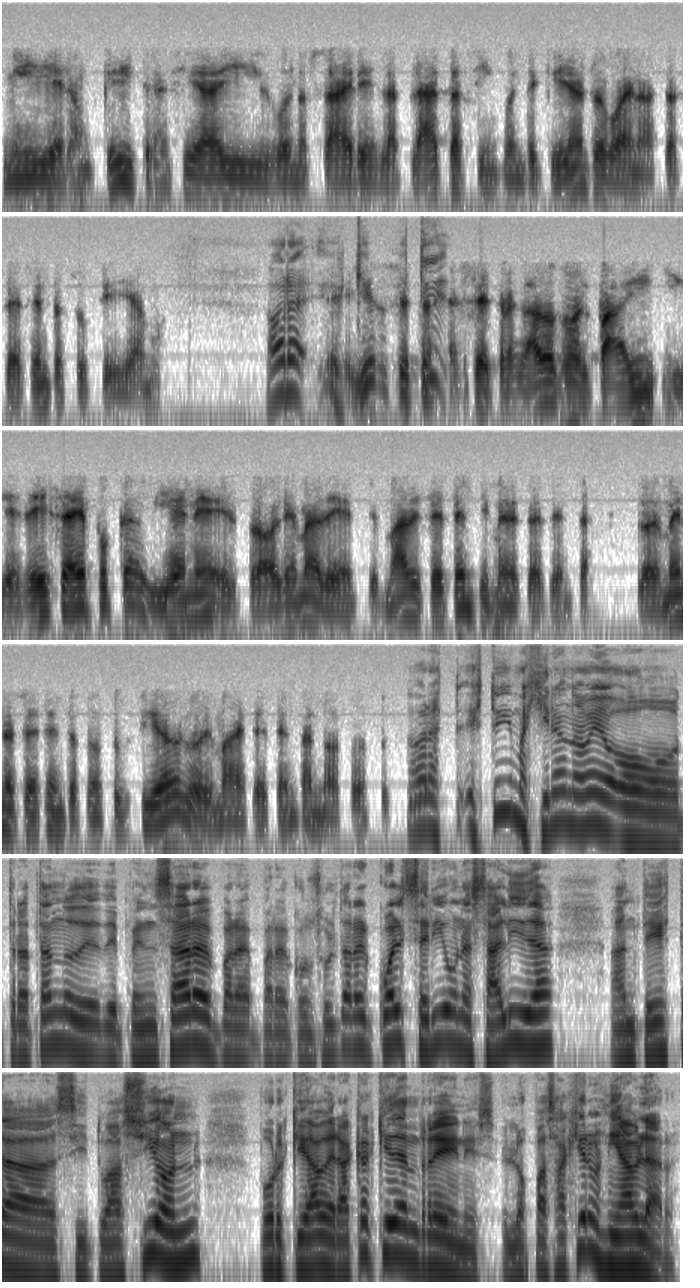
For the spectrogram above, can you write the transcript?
midieron qué distancia hay Buenos Aires, La Plata, 50 kilómetros, bueno, hasta 60 subsidiamos. Ahora, eh, y eso se, trasladó todo el país y desde esa época viene el problema de, más de 70 y menos de 70. Los de menos de 60 son subsidiados, los de más de 70 no son subsidiados. Ahora, estoy imaginándome o tratando de, pensar para, para consultar cuál sería una salida ante esta situación, porque, a ver, acá quedan rehenes, los pasajeros ni hablar.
